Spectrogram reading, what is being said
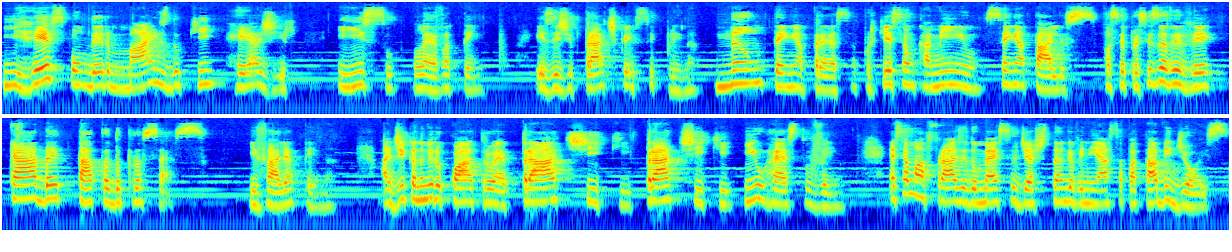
e responder mais do que reagir. E isso leva tempo, exige prática e disciplina. Não tenha pressa, porque esse é um caminho sem atalhos. Você precisa viver cada etapa do processo e vale a pena. A dica número 4 é pratique, pratique e o resto vem. Essa é uma frase do mestre de Ashtanga Vinyasa Patabi Joyce.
